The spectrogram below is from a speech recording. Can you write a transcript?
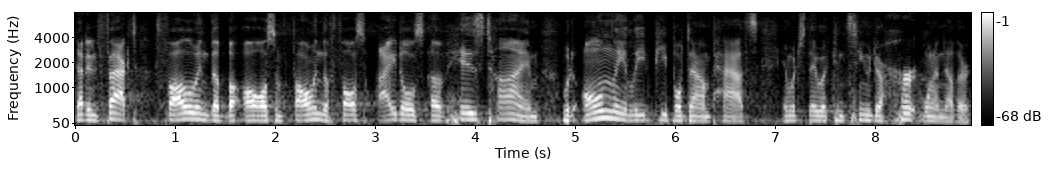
That in fact, following the Baals and following the false idols of his time would only lead people down paths in which they would continue to hurt one another,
